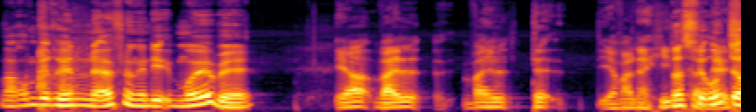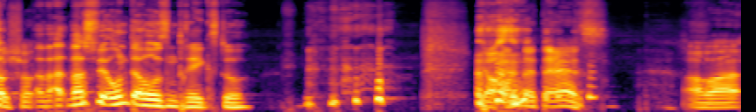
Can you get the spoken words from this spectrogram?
Warum berühren eine Öffnungen die Möbel? Ja, weil, weil, ja, weil dahinter Was für, Unter ja was für Unterhosen trägst du? ja, auch nicht das. Aber,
